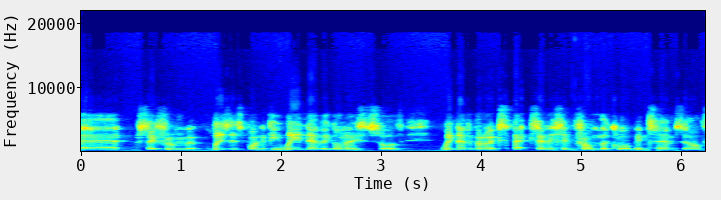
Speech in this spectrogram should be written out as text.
uh, so from Wizards' point of view, we're never going to sort of, we're never going to expect anything from the club in terms of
